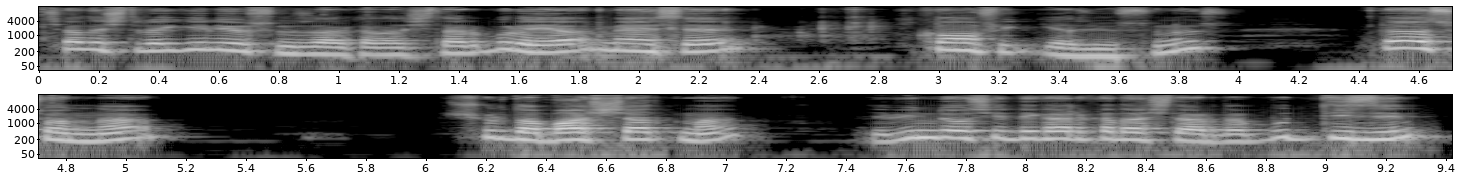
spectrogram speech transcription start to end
Çalıştıra geliyorsunuz arkadaşlar. Buraya ms config yazıyorsunuz. Daha sonra şurada başlatma. E, Windows 7'deki arkadaşlar da bu dizin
